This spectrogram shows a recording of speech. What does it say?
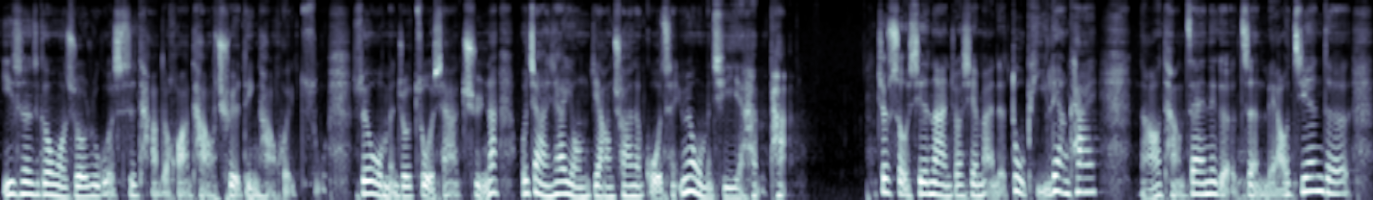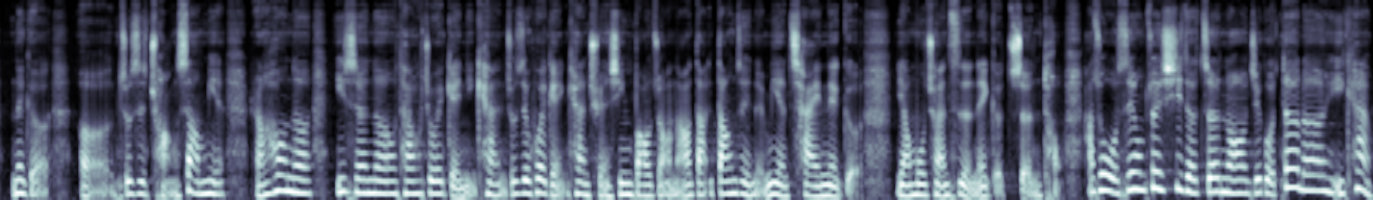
医生是跟我说，如果是他的话，他确定他会做，所以我们就做下去。那我讲一下用羊穿的过程，因为我们其实也很怕。就首先呢，你就先把你的肚皮晾开，然后躺在那个诊疗间的那个呃，就是床上面。然后呢，医生呢，他就会给你看，就是会给你看全新包装，然后当当着你的面拆那个羊膜穿刺的那个针筒。他说我是用最细的针哦，结果的了一看。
